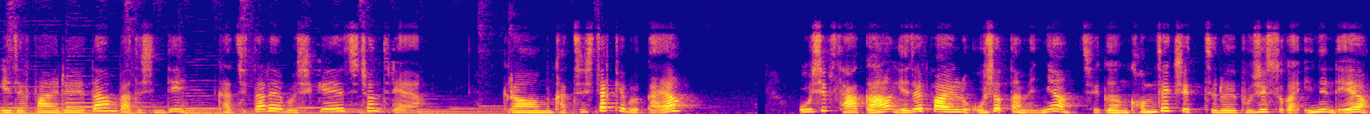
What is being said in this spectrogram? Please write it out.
예제 파일을 다운받으신 뒤 같이 따라해 보시길 추천드려요. 그럼 같이 시작해 볼까요? 54강 예제 파일로 오셨다면요. 지금 검색 시트를 보실 수가 있는데요.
